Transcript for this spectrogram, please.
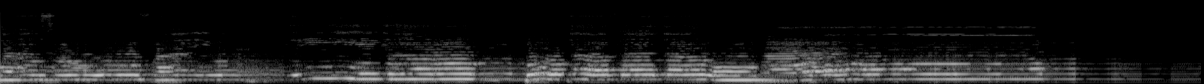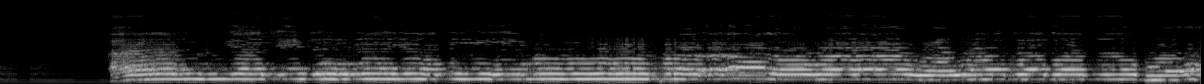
ولسوف يعطيك ربك فترضى يجدك يتيما فآوى ووجدك ضالا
